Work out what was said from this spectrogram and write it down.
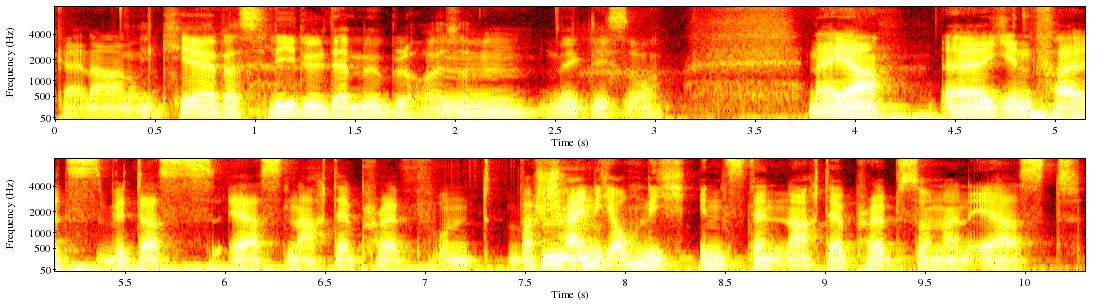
Keine Ahnung. Ikea, das Lidl der Möbelhäuser. Mm, wirklich so. Naja, äh, jedenfalls wird das erst nach der Prep und wahrscheinlich mhm. auch nicht instant nach der Prep, sondern erst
